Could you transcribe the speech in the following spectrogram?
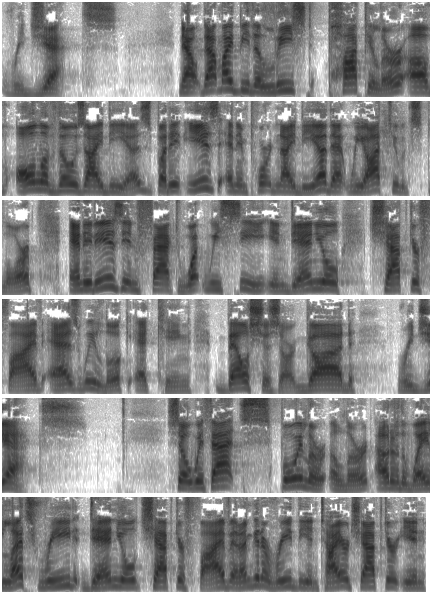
rejects. Now, that might be the least popular of all of those ideas, but it is an important idea that we ought to explore. And it is, in fact, what we see in Daniel chapter 5 as we look at King Belshazzar. God rejects. So, with that spoiler alert out of the way, let's read Daniel chapter 5. And I'm going to read the entire chapter in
